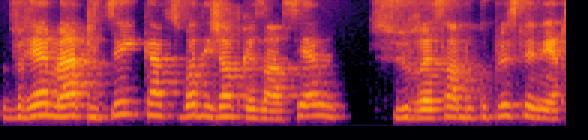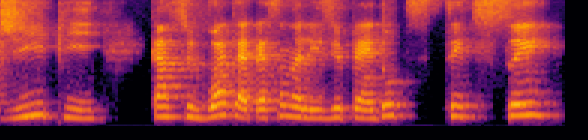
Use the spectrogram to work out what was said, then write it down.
Vraiment. Puis, tu sais, quand tu vois des gens présentiels, tu ressens beaucoup plus l'énergie. Puis, quand tu le vois que la personne a les yeux pleins d'eau, tu, sais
